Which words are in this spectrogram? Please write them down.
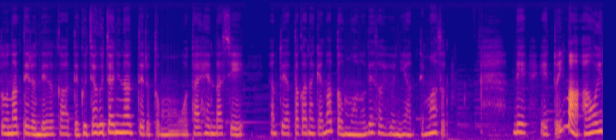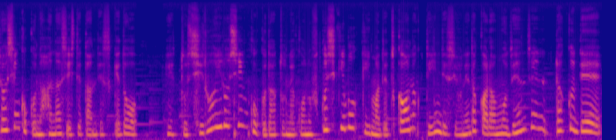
どうなってるんですかってぐちゃぐちゃになってるともう大変だしちゃんとやっとかなきゃなと思うのでそういう風にやってます。で、えっと、今青色申告の話してたんですけど、えっと、白色申告だとねこの複式簿記まで使わなくていいんですよねだからもう全然楽で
